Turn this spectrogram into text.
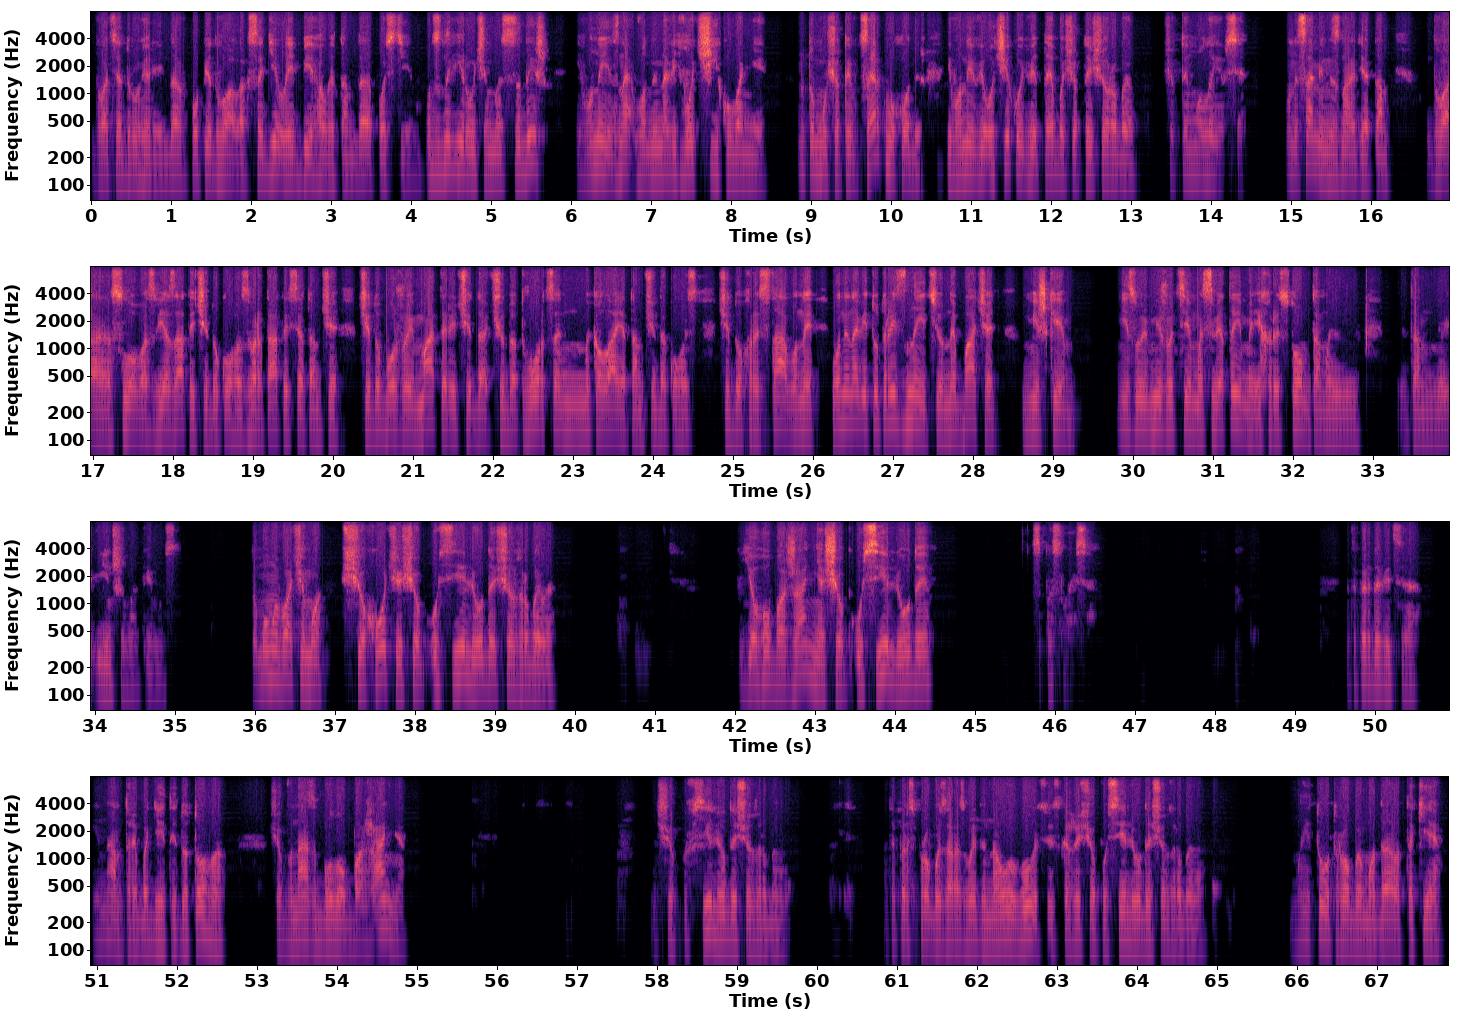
22 рік, да, по підвалах сиділи і бігали там, да, постійно. От з невіруючими сидиш, і вони, знає, вони навіть в очікуванні. Ну тому що ти в церкву ходиш, і вони очікують від тебе, щоб ти що робив? Щоб ти молився. Вони самі не знають, як там два слова зв'язати, чи до кого звертатися, там, чи, чи до Божої Матері, чи до чудотворця Миколая, там, чи до когось, чи до Христа. Вони, вони навіть тут різницю не бачать між ким, між, між оціми святими і Христом там, і, там, іншими кимось. Тому ми бачимо, що хоче, щоб усі люди що зробили. Його бажання, щоб усі люди спаслися. А тепер дивіться, і нам треба дійти до того, щоб в нас було бажання, щоб всі люди що зробили. А тепер спробуй зараз вийти на вулицю і скажи, щоб усі люди що зробили. Ми тут робимо да, от такі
